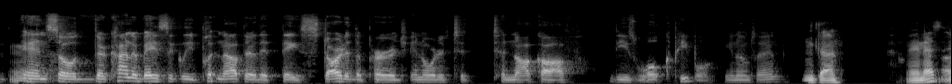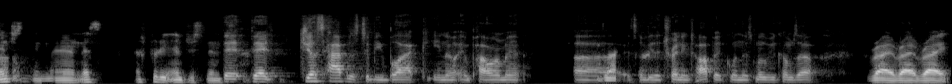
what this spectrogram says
Mm. And so they're kind of basically putting out there that they started the purge in order to to knock off these woke people. You know what I'm saying? Okay. Man, that's Um, interesting, man. That's that's pretty interesting. that that just happens to be black, you know, empowerment. Uh, Right. it's gonna be the trending topic when this movie comes out. Right, right, right.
